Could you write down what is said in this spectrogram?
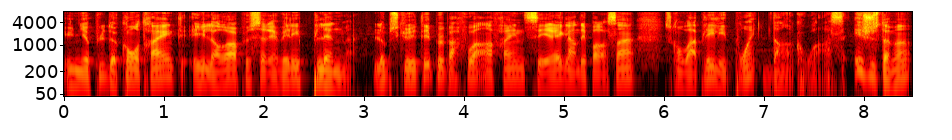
il n'y a plus de contraintes et l'horreur peut se révéler pleinement. L'obscurité peut parfois enfreindre ces règles en dépassant ce qu'on va appeler les points d'angoisse. Et justement,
